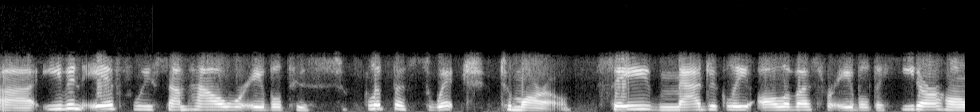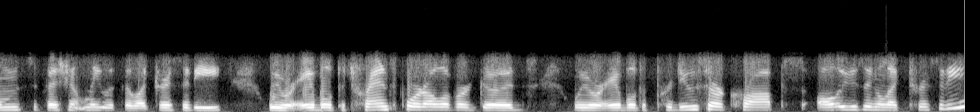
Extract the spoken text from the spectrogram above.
Uh, even if we somehow were able to flip a switch tomorrow, say magically all of us were able to heat our homes sufficiently with electricity, we were able to transport all of our goods, we were able to produce our crops all using electricity.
